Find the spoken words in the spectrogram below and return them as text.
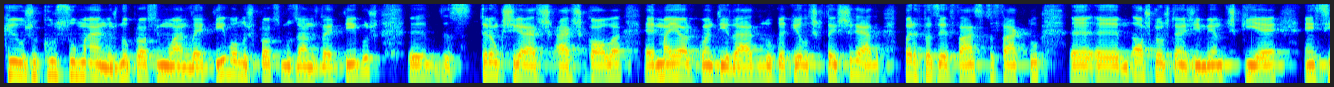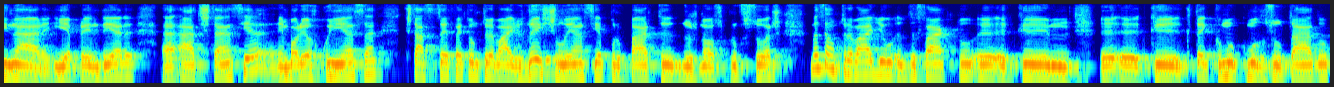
que os recursos humanos no próximo ano letivo ou nos próximos anos letivos eh, terão que chegar à, escola em maior quantidade do que aqueles que têm chegado, para fazer face, de facto, eh, eh, aos constrangimentos que é ensinar e aprender à distância, embora eu reconheça que está a ser feito um trabalho de excelência por parte dos nossos professores, mas é um trabalho, de facto, que, que, que tem como, como resultado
